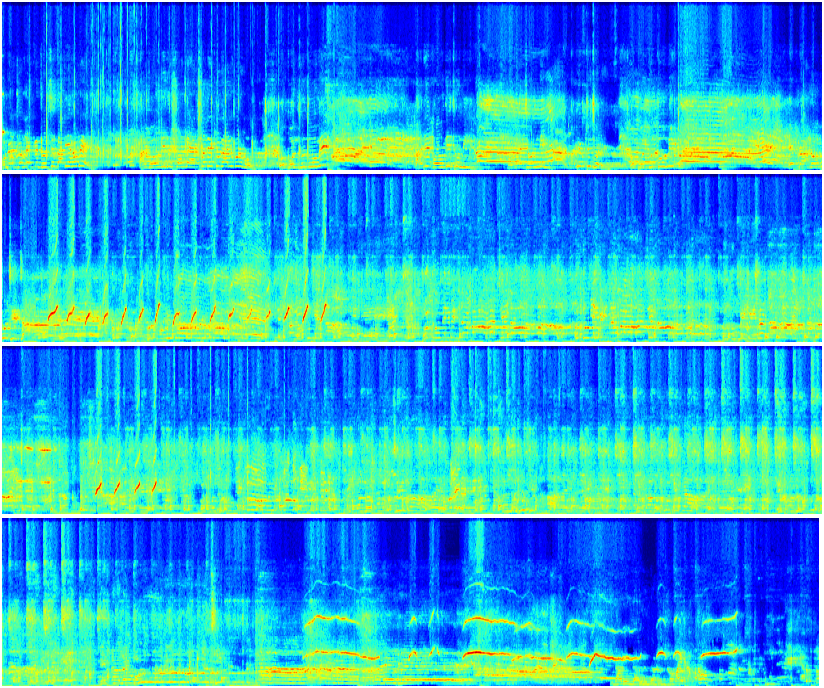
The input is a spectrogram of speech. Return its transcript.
ওনার জন্য একটু জোরসে দাঁড়িয়ে হবে? আর বৌদিদের সঙ্গে একসাথে একটু গান করব? ও বন্ধু তুমি? আরে বৌদি তুমি। বলার জন্যই আর একটু জোরে। ও বন্ধু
